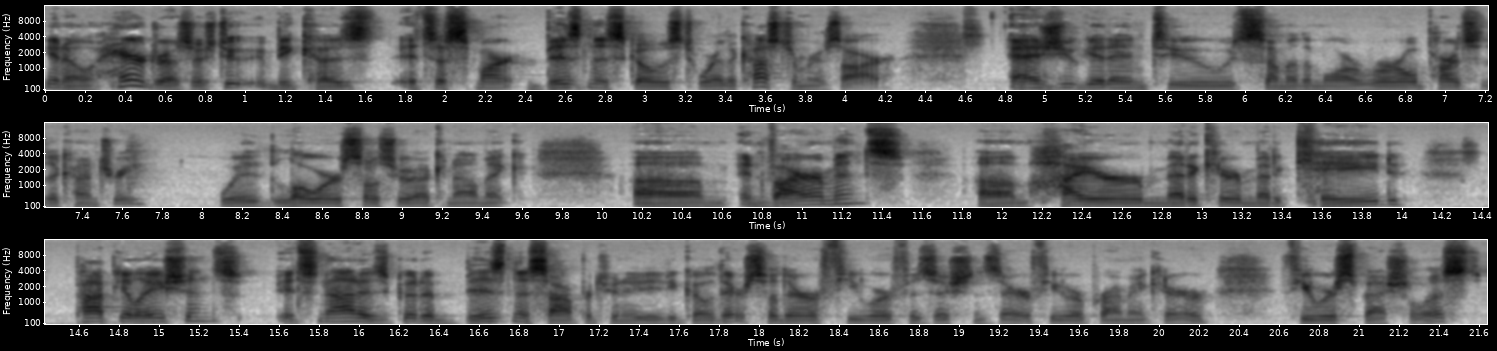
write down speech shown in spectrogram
you know hairdressers, to because it's a smart business goes to where the customers are. As you get into some of the more rural parts of the country with lower socioeconomic um, environments, um, higher Medicare, Medicaid populations, it's not as good a business opportunity to go there. So there are fewer physicians there, fewer primary care, fewer specialists,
